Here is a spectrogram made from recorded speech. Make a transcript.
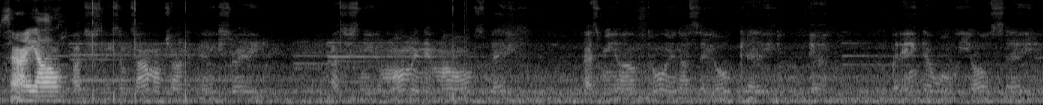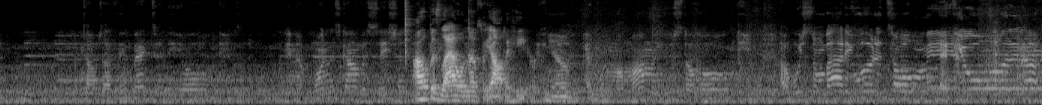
Sorry, y'all. I hope it's loud enough for y'all to hear. Yeah. I wish somebody would have told me if you want love,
